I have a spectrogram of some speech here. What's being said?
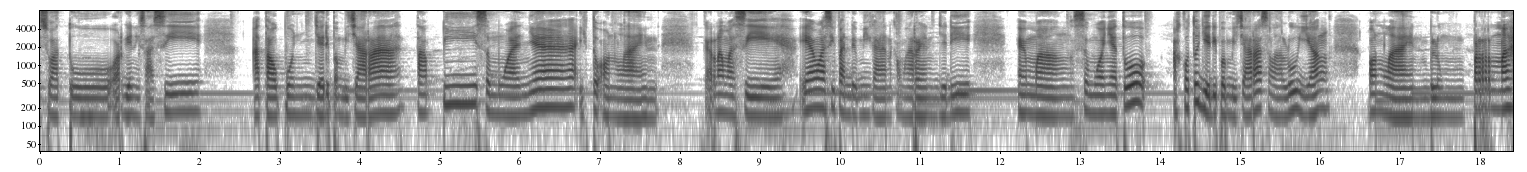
suatu organisasi ataupun jadi pembicara, tapi semuanya itu online karena masih ya masih pandemi kan kemarin. Jadi emang semuanya tuh aku tuh jadi pembicara selalu yang online, belum pernah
